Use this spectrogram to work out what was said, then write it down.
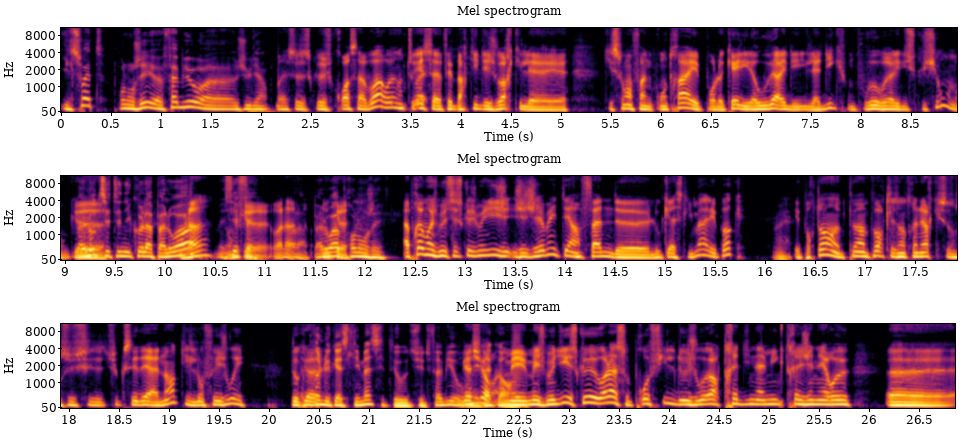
il souhaite prolonger euh, Fabio, euh, Julien. Bah, c'est ce que je crois savoir. ouais. En tout cas, Ouais. ça fait partie des joueurs qui, les- qui sont en fin de contrat et pour lequel il a ouvert, il, il a dit qu'on pouvait ouvrir les discussions. Donc, Bah, euh, L'autre c'était Nicolas Palois, voilà. mais c'est fait. euh, voilà. Voilà, Donc, Palois euh, prolongé. Après, moi, je me c'est ce que je me dis. j'ai- jamais été un fan de Lucas Lima à l'époque. Ouais. Et pourtant, peu importe les entraîneurs qui sont su- succédés à Nantes, ils l'ont fait jouer. Donc, Après, euh, Lucas Lima, c'était au-dessus de Fabio. Bien on est sûr, d'accord, mais, hein. mais je me dis, est-ce que voilà, ce profil de joueur très dynamique, très généreux, euh,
